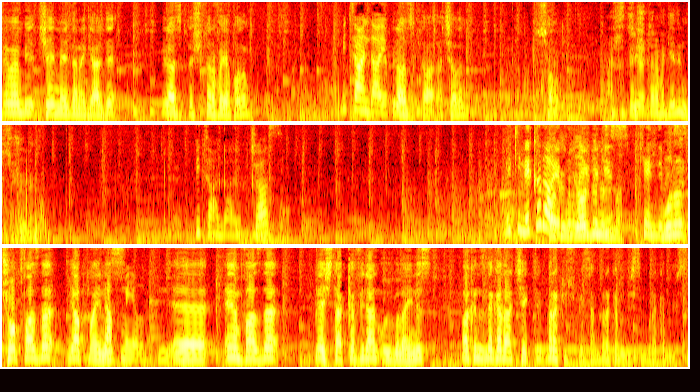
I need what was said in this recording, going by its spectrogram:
Hemen bir şey meydana geldi. Birazcık da şu tarafa yapalım. Bir tane daha yapalım. Birazcık daha açalım. Tamam. Ben Yusuf Bey şu tutuyorum. tarafa gelir misin şöyle? Bir tane daha yapacağız. Peki ne kadar Bakın yapalım gördünüz evde biz mü? Kendimiz? Bunu çok fazla yapmayınız. Yapmayalım. Ee, en fazla 5 dakika falan uygulayınız. Bakınız ne kadar çekti. Bırak Yusuf Bey sen bırakabilirsin, bırakabilirsin.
